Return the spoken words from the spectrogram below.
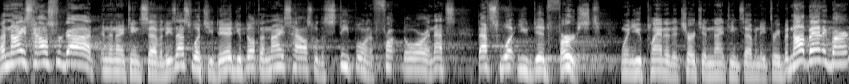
A nice house for God in the 1970s. That's what you did. You built a nice house with a steeple and a front door, and that's, that's what you did first when you planted a church in 1973. But not Bannockburn.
